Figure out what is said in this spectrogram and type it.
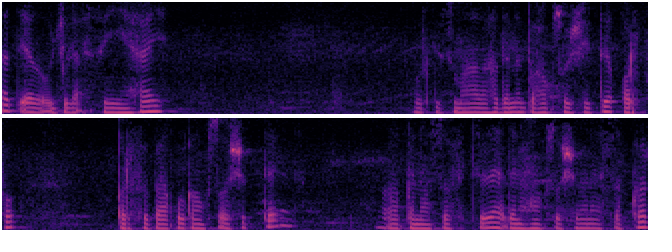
aada iyo aada u jilecsan yahay. Burkiis maada haddana inta waxaa ku soo shiitay qorfo. Qorfo baaqulkan ku soo shubtay kanaa soo fidsaday haddana waxaan ku soo shubanaya sokor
